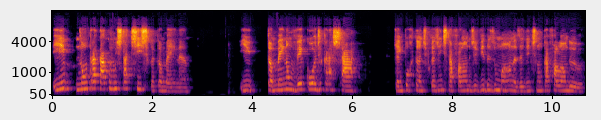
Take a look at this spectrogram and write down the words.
e não tratar como estatística também, né? E também não ver cor de crachá, que é importante, porque a gente está falando de vidas humanas, a gente não está falando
